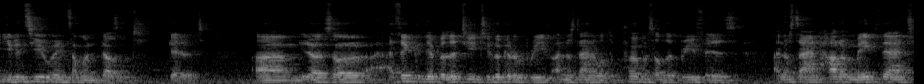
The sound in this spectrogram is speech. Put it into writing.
you can see when someone doesn't get it. Um, you know, so I think the ability to look at a brief, understand what the purpose of the brief is, understand how to make that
